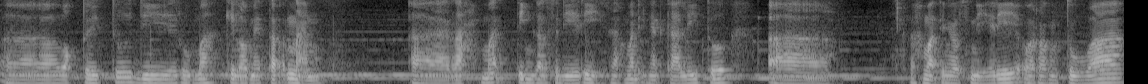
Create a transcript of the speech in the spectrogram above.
uh, waktu itu di rumah kilometer 6 uh, Rahmat tinggal sendiri. Rahmat ingat kali itu uh, Rahmat tinggal sendiri orang tua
